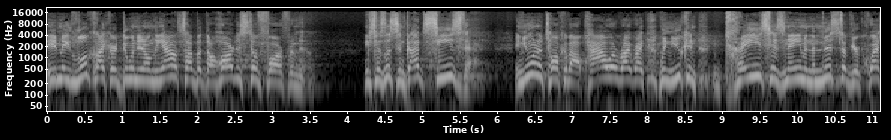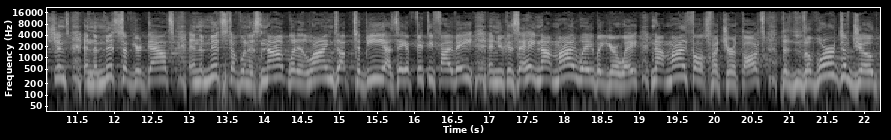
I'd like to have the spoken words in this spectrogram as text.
it may look like you're doing it on the outside, but the heart is still far from Him. He says, listen, God sees that. And you want to talk about power, right? Right. When you can praise his name in the midst of your questions, in the midst of your doubts, in the midst of when it's not what it lines up to be, Isaiah 55 8, and you can say, hey, not my way, but your way, not my thoughts, but your thoughts. The, the words of Job,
